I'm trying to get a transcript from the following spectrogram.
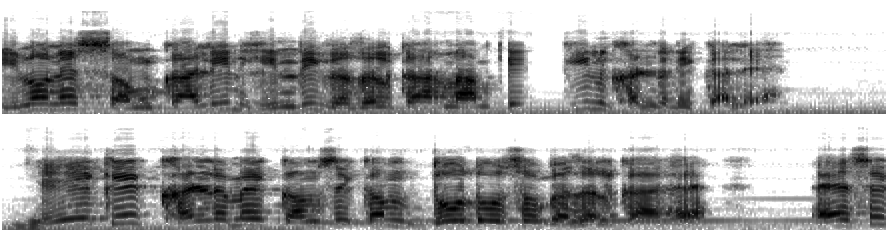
इन्होंने समकालीन हिंदी गजलकार नाम के तीन खंड निकाले हैं। एक एक खंड में कम से कम दो दो सौ गजलकार है। ऐसे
